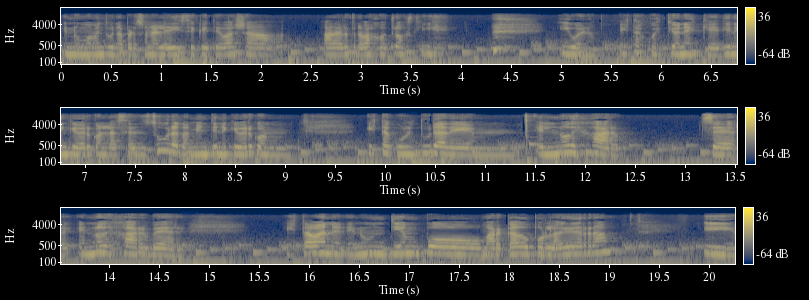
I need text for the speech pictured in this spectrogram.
En un momento una persona le dice que te vaya a dar trabajo a Trotsky. y bueno, estas cuestiones que tienen que ver con la censura, también tiene que ver con esta cultura de mm, el no dejar ser, el no dejar ver. Estaban en un tiempo marcado por la guerra y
